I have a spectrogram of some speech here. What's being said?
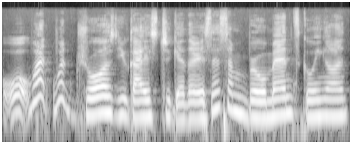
what what draws you guys together? Is there some romance going on?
